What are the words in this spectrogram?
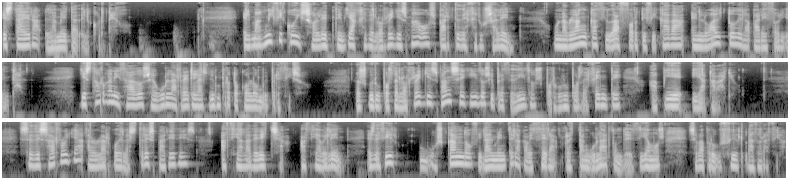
Esta era la meta del cortejo. El magnífico y solemne viaje de los Reyes Magos parte de Jerusalén, una blanca ciudad fortificada en lo alto de la pared oriental, y está organizado según las reglas de un protocolo muy preciso. Los grupos de los reyes van seguidos y precedidos por grupos de gente a pie y a caballo. se desarrolla a lo largo de las tres paredes hacia la derecha, hacia Belén, es decir, buscando finalmente la cabecera rectangular donde decíamos se va a producir la adoración.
